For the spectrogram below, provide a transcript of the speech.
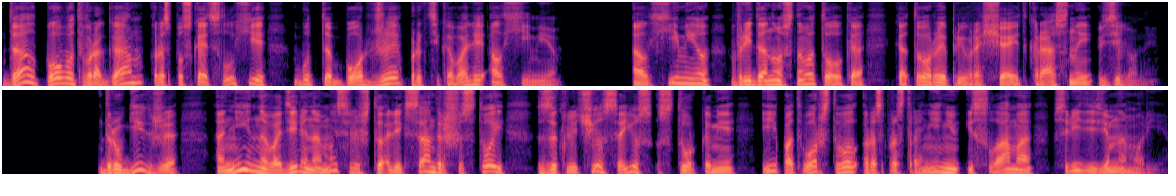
дал повод врагам распускать слухи, будто Борджи практиковали алхимию. Алхимию вредоносного толка, которая превращает красный в зеленый. Других же они наводили на мысль, что Александр VI заключил союз с турками и потворствовал распространению ислама в Средиземноморье.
